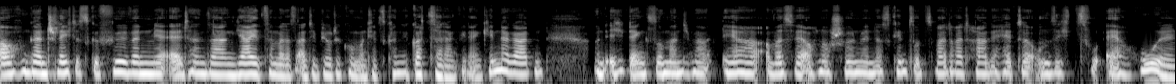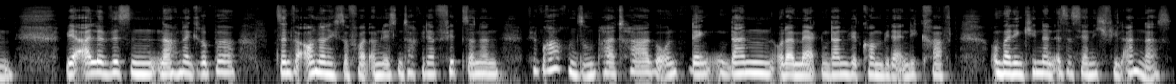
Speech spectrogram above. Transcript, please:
auch ein ganz schlechtes Gefühl, wenn mir Eltern sagen, ja, jetzt haben wir das Antibiotikum und jetzt können sie Gott sei Dank wieder in den Kindergarten. Und ich denke so manchmal, ja, aber es wäre auch noch schön, wenn das Kind so zwei, drei Tage hätte, um sich zu erholen. Wir alle wissen, nach einer Grippe sind wir auch noch nicht sofort am nächsten Tag wieder fit, sondern wir brauchen so ein paar Tage und denken dann oder merken dann, wir kommen wieder in die Kraft. Und bei den Kindern ist es ja nicht viel anders.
